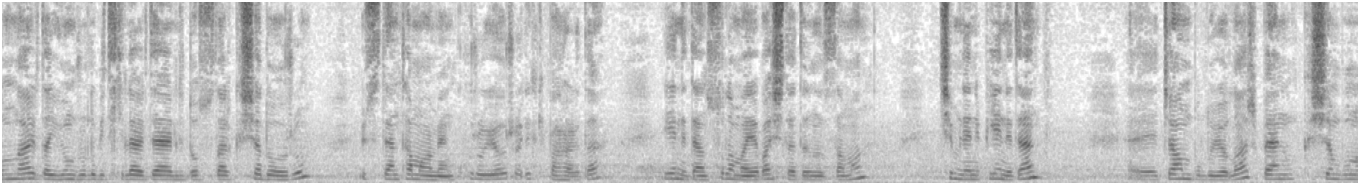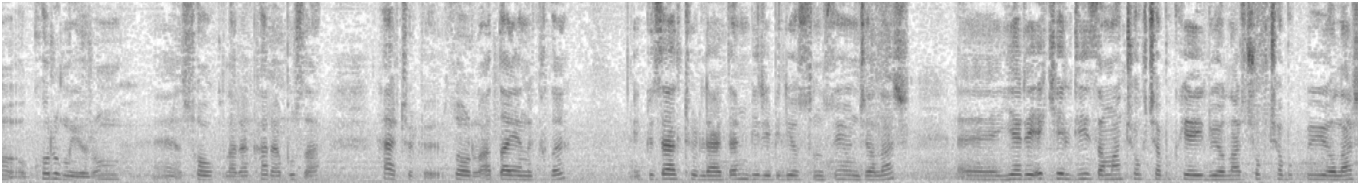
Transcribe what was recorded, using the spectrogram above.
bunlar da yumrulu bitkiler değerli dostlar kışa doğru üstten tamamen kuruyor. İlkbaharda yeniden sulamaya başladığınız zaman çimlenip yeniden e, can buluyorlar. Ben kışın bunu korumuyorum. E, soğuklara, kara, buza her türlü zorluğa dayanıklı. E, güzel türlerden biri biliyorsunuz yoncalar. E, yere ekildiği zaman çok çabuk yayılıyorlar, çok çabuk büyüyorlar.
